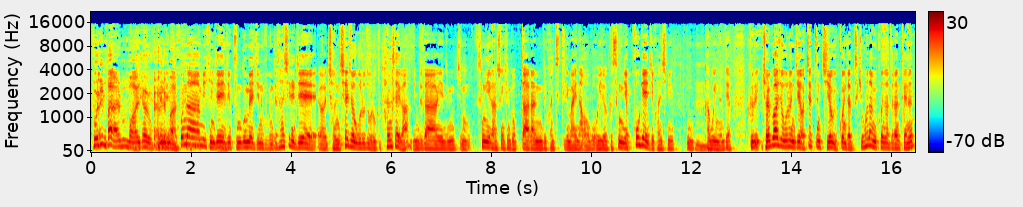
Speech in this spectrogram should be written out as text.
본인만 알면 뭐 하냐고 본인만. 호남이 굉장히 이제 궁금해지는 부분인데 사실 이제 어, 전체적으로도 그렇고 판세가 민주당이 지금 좀 승리 가능성이 높다라는 이제 관측들이 많이 나오고 오히려 그 승리의 폭에 이제 관심이 가고 있는데요. 그 결과적으로 이제 어쨌든 지역 유권자 특히 호남 유권자들한테는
